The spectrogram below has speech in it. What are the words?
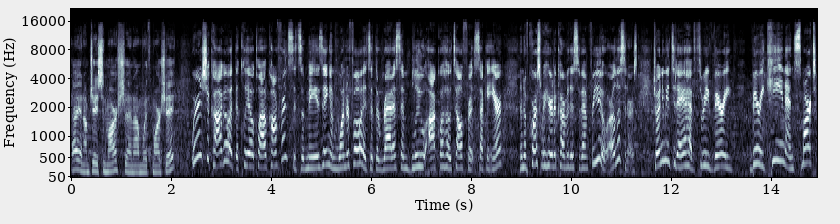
Hey, and I'm Jason Marsh, and I'm with Marche. We're in Chicago at the Clio Cloud Conference. It's amazing and wonderful. It's at the Radisson Blu Aqua Hotel for its second year. And of course, we're here to cover this event for you, our listeners. Joining me today, I have three very very keen and smart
